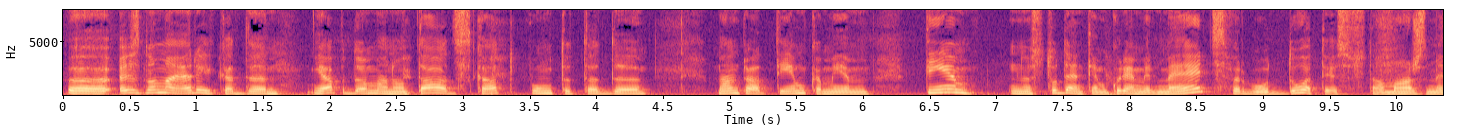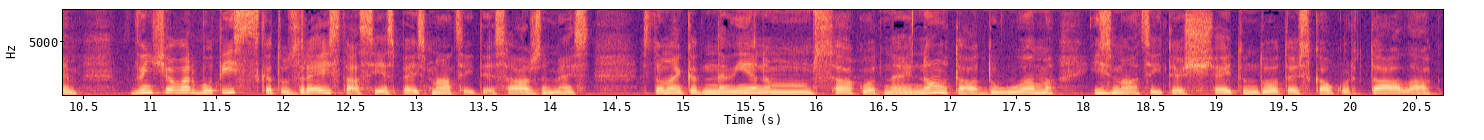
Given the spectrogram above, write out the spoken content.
Uh, es domāju arī, ka uh, jāpadomā no tāda skatu punkta, tad, uh, manuprāt, tiem, kamiem, tiem, nu, studentiem, kuriem ir mērķis varbūt doties uz tām ārzemēm, viņš jau varbūt izskata uzreiz tās iespējas mācīties ārzemēs. Es domāju, ka nevienam sākotnēji nav tā doma izmācīties šeit un doties kaut kur tālāk.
